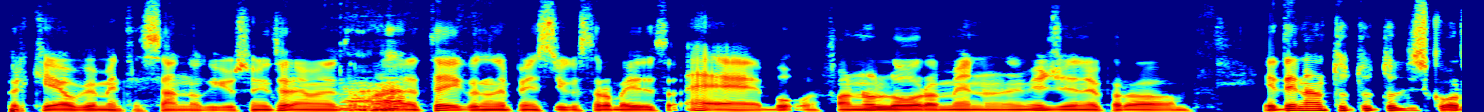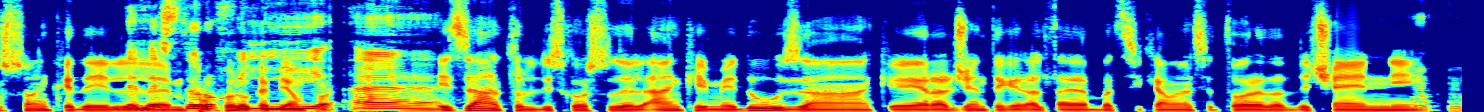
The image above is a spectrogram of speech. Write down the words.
perché ovviamente sanno che io sono italiano. Ho detto, ah. ma te cosa ne pensi di questa roba? Io ho detto, eh, boh, fanno loro, a me non è il mio genere, però ed è nato tutto il discorso anche del quello che abbiamo fatto. Eh. Esatto, il discorso del, anche Medusa, che era gente che in realtà bazzicava nel settore da decenni, Mm, mm,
